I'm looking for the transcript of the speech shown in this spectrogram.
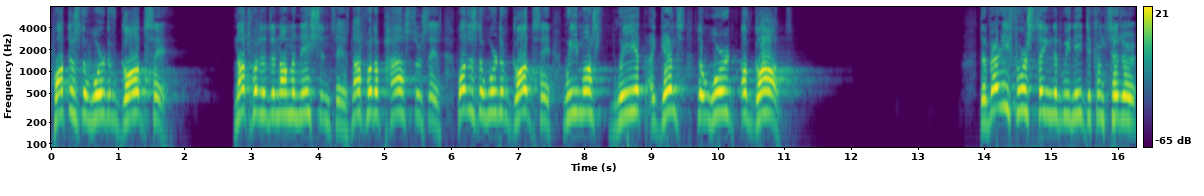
What does the Word of God say? Not what a denomination says, not what a pastor says. What does the Word of God say? We must weigh it against the Word of God. The very first thing that we need to consider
